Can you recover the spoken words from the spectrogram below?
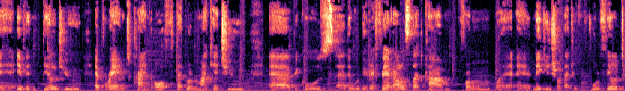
uh, even build you a brand, kind of, that will market you uh, because uh, there will be referrals that come from uh, uh making sure that you fulfilled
